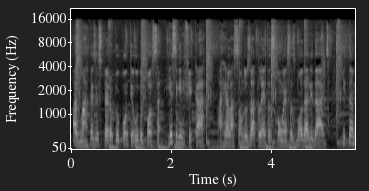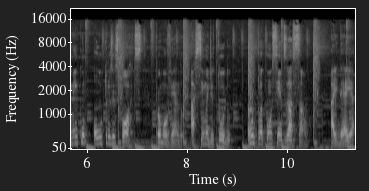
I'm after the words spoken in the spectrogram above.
as marcas esperam que o conteúdo possa ressignificar a relação dos atletas com essas modalidades e também com outros esportes, promovendo, acima de tudo, ampla conscientização. A ideia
